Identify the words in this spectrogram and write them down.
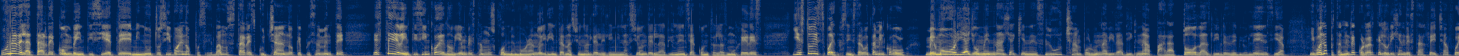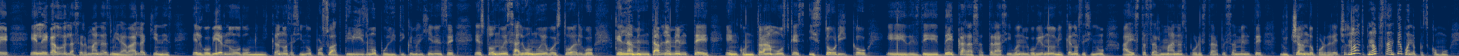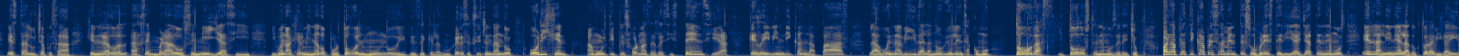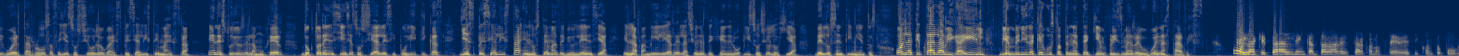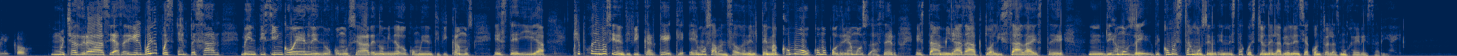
Una de la tarde con 27 minutos y bueno, pues eh, vamos a estar escuchando que precisamente este 25 de noviembre estamos conmemorando el Día Internacional de la Eliminación de la Violencia contra las Mujeres y esto es, bueno, se instaló también como memoria y homenaje a quienes luchan por una vida digna para todas, libres de violencia. Y bueno, pues también recordar que el origen de esta fecha fue el legado de las hermanas Mirabal, a quienes el gobierno dominicano asesinó por su activismo político. Imagínense, esto no es algo nuevo, esto es algo que lamentablemente encontramos, que es histórico eh, desde décadas atrás. Y bueno, el gobierno dominicano asesinó a estas hermanas por estar precisamente luchando por derechos. No, no obstante, bueno, pues como esta lucha pues ha generado, ha sembrado semillas y, y bueno, ha germinado por todo el mundo y desde que las mujeres existen dando origen a múltiples formas de resistencia que reivindican la paz, la buena vida, la no violencia como todas y todos tenemos derecho. Para platicar precisamente sobre este día ya tenemos en la línea a la doctora Abigail Huerta Rosas, ella es socióloga, especialista y maestra en estudios de la mujer, doctora en ciencias sociales y políticas y especialista en los temas de violencia en la familia, relaciones de género y sociología de los sentimientos. Hola, ¿qué tal Abigail? Bienvenida, qué gusto tenerte aquí en Prisma RU. Buenas tardes. Hola, ¿qué tal? Encantada de estar con ustedes y con su público. Muchas gracias, Edil. Bueno, pues empezar 25N, ¿no? Como se ha denominado, como identificamos este día. ¿Qué podemos identificar que, hemos avanzado en el tema? ¿Cómo, ¿Cómo podríamos hacer esta mirada actualizada, este, mm, digamos, de, de cómo estamos en, esta cuestión de la violencia contra las mujeres, Abigail?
